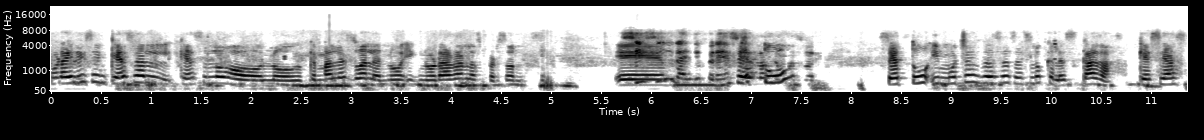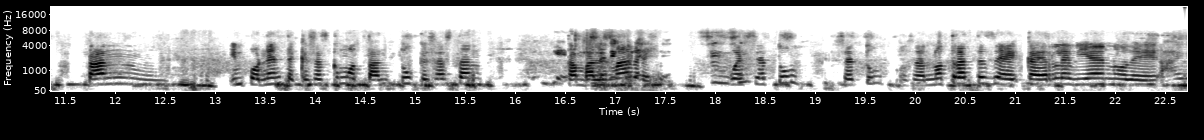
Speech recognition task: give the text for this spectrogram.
Por ahí dicen que es el, que es lo, lo que más les duele, ¿no? Ignorar a las personas. Eh, sí, sí, la indiferencia sé tú, sé tú y muchas veces es lo que les caga, que seas tan imponente, que seas como tan tú, que seas tan, tan vale madre. Pues sé tú, sé tú, o sea, no trates de caerle bien o de, ay,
